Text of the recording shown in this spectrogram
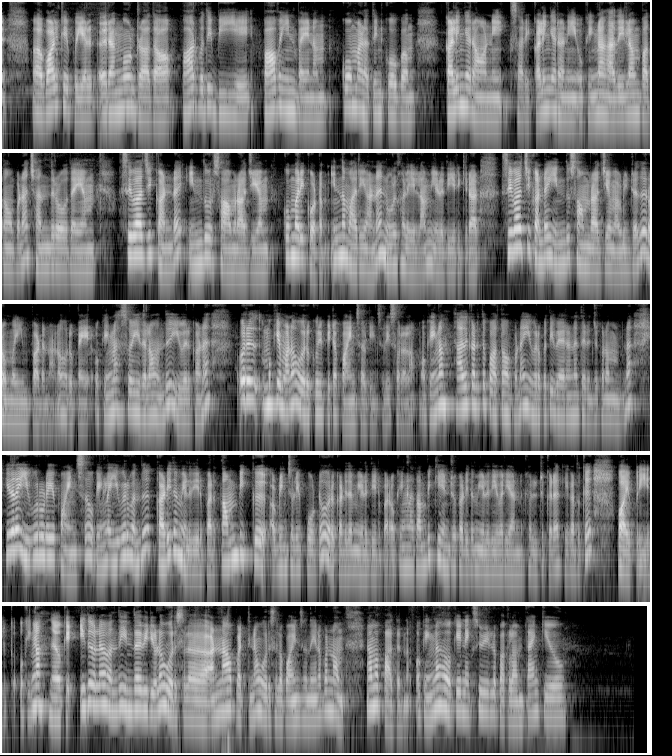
வாழ்க்கை புயல் ரங்கோன் ராதா பார்வதி பிஏ பாவையின் பயணம் கோமளத்தின் கோபம் கலிங்கராணி சாரி கலிங்கரணி ஓகேங்களா? அது இல்லாமல் பார்த்தோம் அப்படின்னா சந்திரோதயம் சிவாஜி கண்ட இந்து சாம்ராஜ்யம் குமரிக்கோட்டம் இந்த மாதிரியான நூல்களை எல்லாம் எழுதியிருக்கிறார். சிவாஜி கண்ட இந்து சாம்ராஜ்யம் அப்படின்றது ரொம்ப இம்பார்ட்டண்டான ஒரு பெயர் ஓகேங்களா? ஸோ இதெல்லாம் வந்து இவருக்கான ஒரு முக்கியமான ஒரு குறிப்பிட்ட பாயிண்ட்ஸ் அப்படின்னு சொல்லி சொல்லலாம் ஓகேங்களா? அதுக்கடுத்து பார்த்தோம் அப்படின்னா இவரை பற்றி வேற என்ன தெரிஞ்சுக்கணும் அப்படின்னா இதெல்லாம் இவருடைய பாயிண்ட்ஸ் ஓகேங்களா? இவர் வந்து கடிதம் எழுதியிருப்பார் தம்பிக்கு அப்படின்னு சொல்லி போட்டு ஒரு கடிதம் எழுதியிருப்பார் ஓகேங்களா? தம்பிக்கு என்று கடிதம் எழுதியவர் யாருன்னு சொல்லிட்டு கேட்கறதுக்கு வாய்ப்பு இருக்குது ஓகேங்களா? ஓகே இதில் வந்து இந்த வீடியோவில் ஒரு சில அண்ணா பற்றின ஒரு சில பாயிண்ட்ஸ் வந்து என்ன பண்ணோம்? நம்ம பார்த்துருந்தோம் ஓகேங்களா? ஓகே நெக்ஸ்ட் வீடியோவில் பார்க்கலாம். தேங்க்யூ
